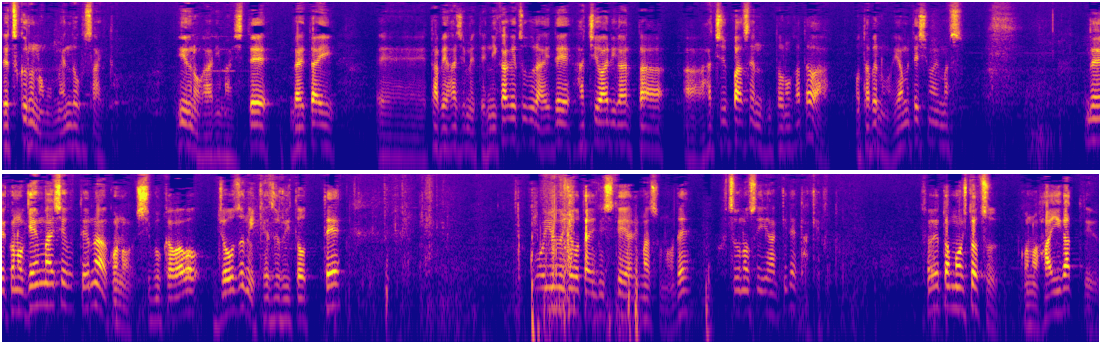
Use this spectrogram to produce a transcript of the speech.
で作るのも面倒くさいというのがありまして大体、えー食べ始めて2ヶ月ぐらいで8割方あ80%の方はもう食べるのをやめてしまいます。でこの玄米シェフっていうのはこの渋皮を上手に削り取ってこういう状態にしてやりますので普通の炊飯器で炊けると。それともう一つこの胚芽っていう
